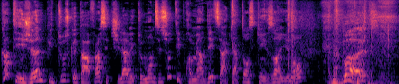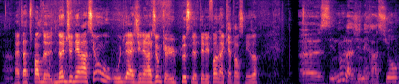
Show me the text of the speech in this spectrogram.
quand t'es jeune, puis tout ce que t'as à faire, c'est chiller avec tout le monde. C'est sûr que tes premières dates, c'est à 14-15 ans, you know? But, Attends, tu parles de notre génération ou, de la génération qui a eu plus le téléphone à 14-15 ans? euh, c'est nous la génération...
